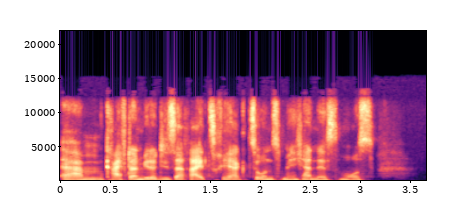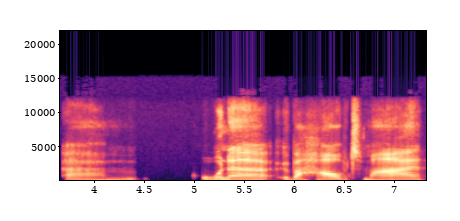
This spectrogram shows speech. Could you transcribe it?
ähm, greift dann wieder dieser Reizreaktionsmechanismus, ähm, ohne überhaupt mal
